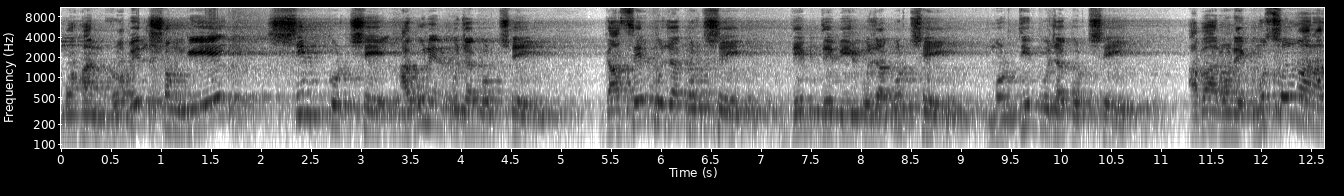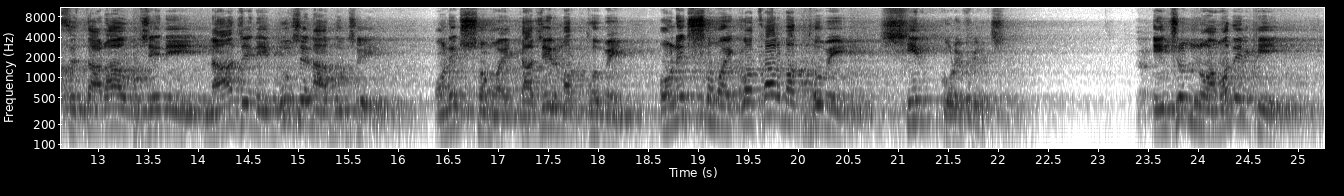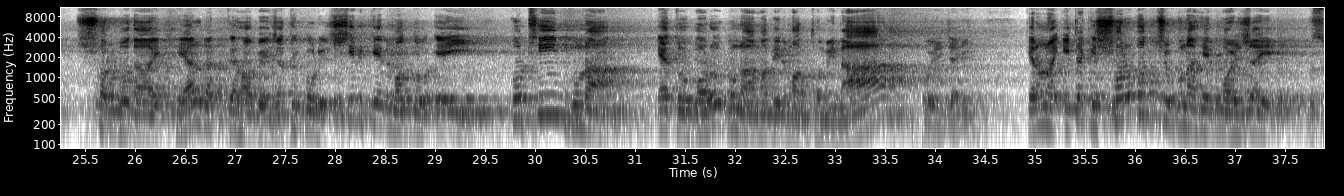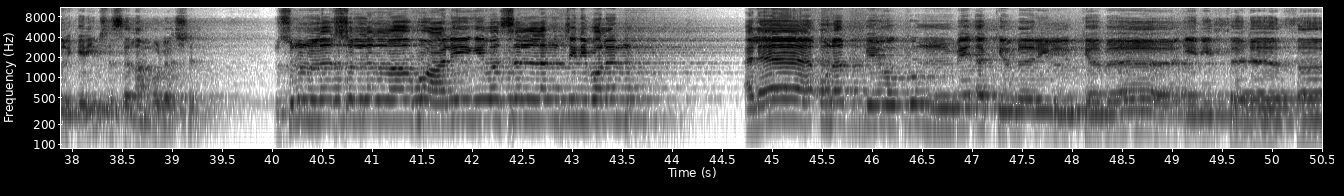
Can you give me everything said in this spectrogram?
মহান রবের সঙ্গে শির করছে, আগুনের পূজা করছে, গাছের পূজা করছে, দেবদেবীর পূজা করছে, মূর্তির পূজা করছে। আবার অনেক মুসলমান আছে, তারাও জেনে, না জেনে, বুঝে না বুঝে অনেক সময় কাজের মাধ্যমে, অনেক সময় কথার মাধ্যমে শির করে ফেলছে। এই জন্য আমাদেরকে সর্বদাই খেয়াল রাখতে হবে যাতে করে শিরকের মতো এই কঠিন গুণা এত বড় গুণা আমাদের মাধ্যমে না হয়ে যায় কেননা এটাকে সর্বোচ্চ গুনাহের পর্যায়ে রসুল করিম সাল্লাম বলেছেন রসুল্লাহ সাল্লাল্লাহু আলাইহি ওয়াসাল্লাম তিনি বলেন ألا أنبئكم بأكبر الكبائر ثلاثا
